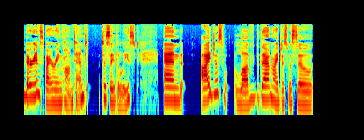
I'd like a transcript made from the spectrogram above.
very inspiring content, to say the least. And I just loved them. I just was so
